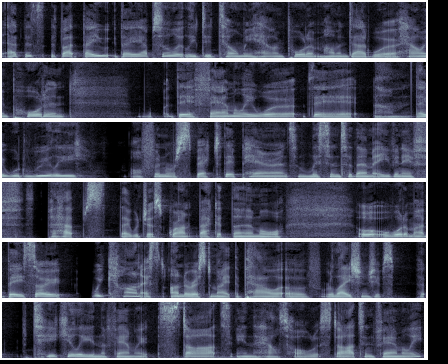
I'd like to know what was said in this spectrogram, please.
at this, but they they absolutely did tell me how important mum and dad were, how important their family were. Their um, they would really often respect their parents and listen to them, even if perhaps they would just grunt back at them or or, what it might be. So we can't est- underestimate the power of relationships, particularly in the family. It starts in the household. It starts in family.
